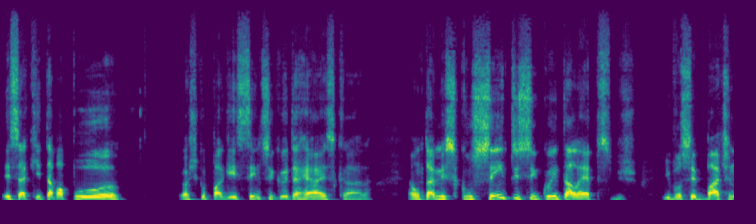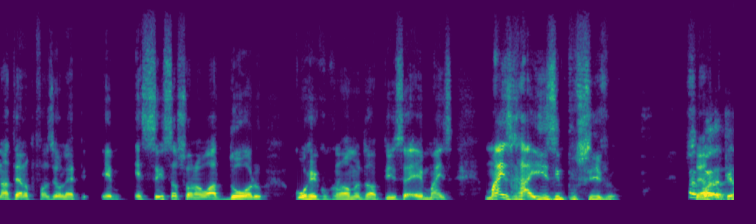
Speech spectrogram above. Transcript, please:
esse aqui tava por, eu acho que eu paguei 150 reais, cara. É um time com 150 laps, bicho e você bate na tela para fazer o lap. É, é, sensacional, eu adoro correr com o cronômetro na pista, é mais, mais raiz impossível. Certo? Agora, tem,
